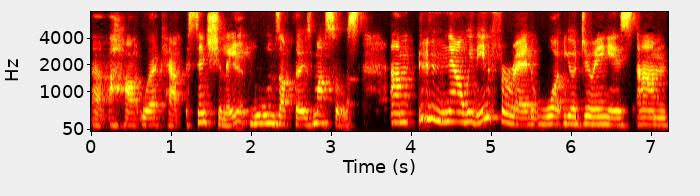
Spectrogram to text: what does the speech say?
a heart workout. Essentially, yeah. it warms up those muscles. Um, now, with infrared, what you're doing is um,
